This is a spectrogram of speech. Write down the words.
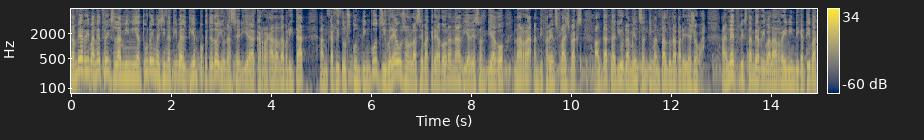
També arriba a Netflix la miniatura imaginativa El tiempo que te doy, una sèrie carregada de veritat, amb capítols continguts i breus on la seva creadora, Nadia de Santiago, narra en diferents flashbacks el deteriorament sentimental d'una parella jove. A Netflix també arriba la reivindicativa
